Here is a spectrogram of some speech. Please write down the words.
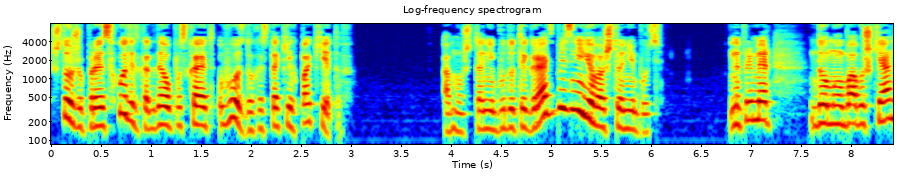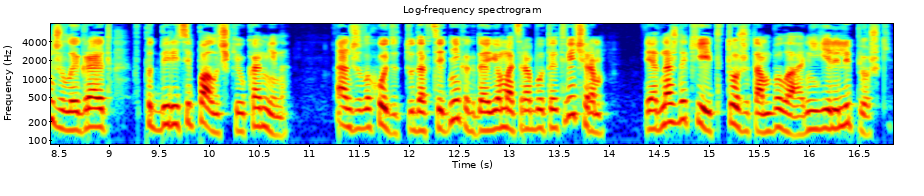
что же происходит, когда выпускают воздух из таких пакетов. А может, они будут играть без нее во что-нибудь? Например, дома у бабушки Анжелы играют в «Подберите палочки» у камина. Анжела ходит туда в те дни, когда ее мать работает вечером, и однажды Кейт тоже там была, они ели лепешки.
